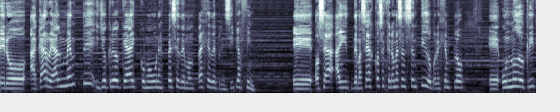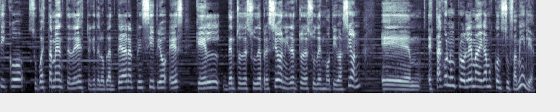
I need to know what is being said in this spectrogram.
Pero acá realmente yo creo que hay como una especie de montaje de principio a fin. Eh, o sea, hay demasiadas cosas que no me hacen sentido. Por ejemplo, eh, un nudo crítico supuestamente de esto y que te lo plantean al principio es que él dentro de su depresión y dentro de su desmotivación eh, está con un problema, digamos, con su familia.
